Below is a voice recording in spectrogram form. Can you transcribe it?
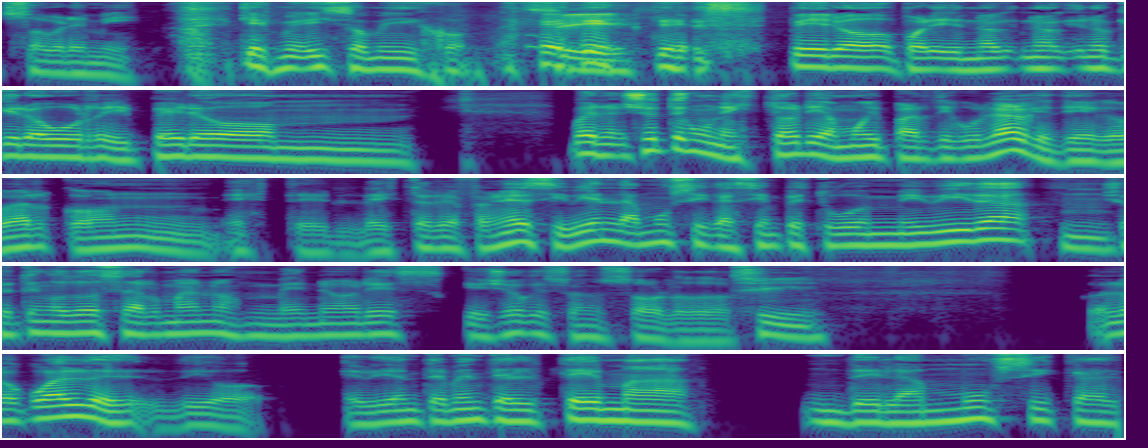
sobre mí, que me hizo mi hijo. Sí. Este, pero por- no, no- no quiero aburrir, pero mm, bueno, yo tengo una historia muy particular que tiene que ver con este, la historia familiar. Si bien la música siempre estuvo en mi vida, Mm. yo tengo dos hermanos menores que yo que son sordos. Sí, Con lo cual, digo, evidentemente el tema de la música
